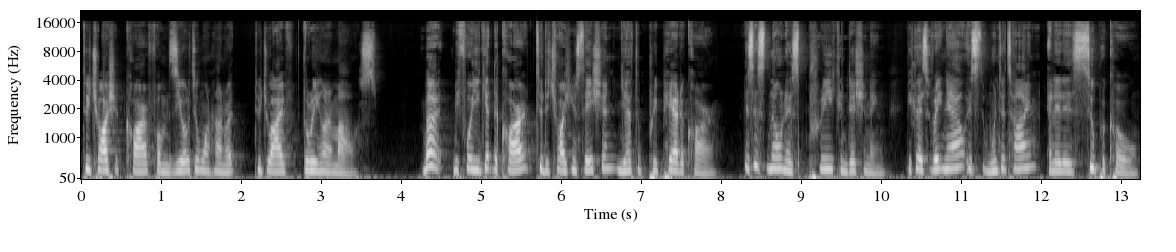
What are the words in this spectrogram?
to charge your car from 0 to 100 to drive 300 miles. But before you get the car to the charging station, you have to prepare the car. This is known as preconditioning because right now it's wintertime and it is super cold.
